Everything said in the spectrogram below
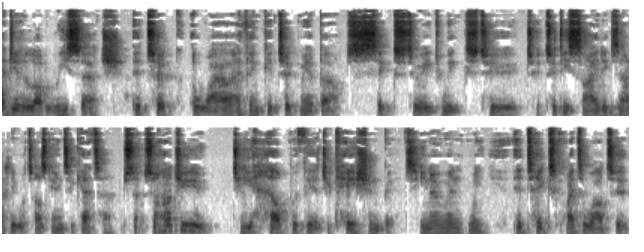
I did a lot of research. It took a while. I think it took me about six to eight weeks to to, to decide exactly what I was going to get her. So so how do you do you help with the education bit? You know, when, it takes quite a while to.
